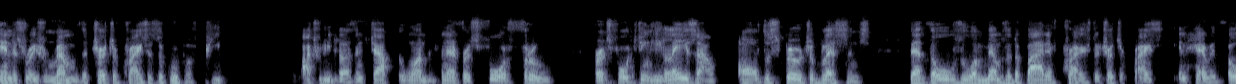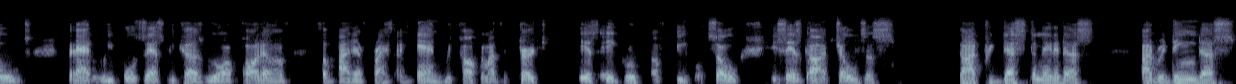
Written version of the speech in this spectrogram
in this race. Remember, the Church of Christ is a group of people. Watch what he does. In chapter 1, beginning at verse 4 through verse 14, he lays out all the spiritual blessings that those who are members of the body of Christ, the Church of Christ, inherit, those that we possess because we are part of the body of Christ. Again, we're talking about the church is a group of people. So he says God chose us, God predestinated us, God redeemed us,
